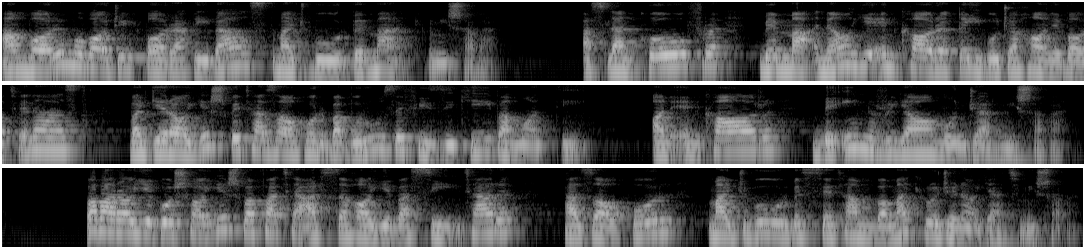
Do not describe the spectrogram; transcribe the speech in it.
همواره مواجه با رقیب است مجبور به مکر می شود. اصلا کفر به معنای انکار غیب و جهان باطن است و گرایش به تظاهر و بروز فیزیکی و مادی. آن انکار به این ریا منجر می شود و برای گشایش و فتح عرصه های وسیعتر تظاهر مجبور به ستم و مکر و جنایت می شود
